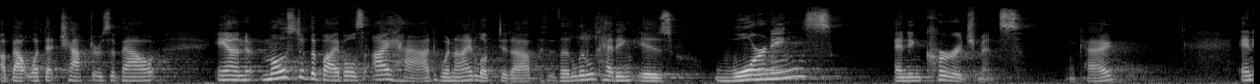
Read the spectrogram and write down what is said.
about what that chapter is about. And most of the Bibles I had when I looked it up, the little heading is warnings and encouragements. Okay? And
